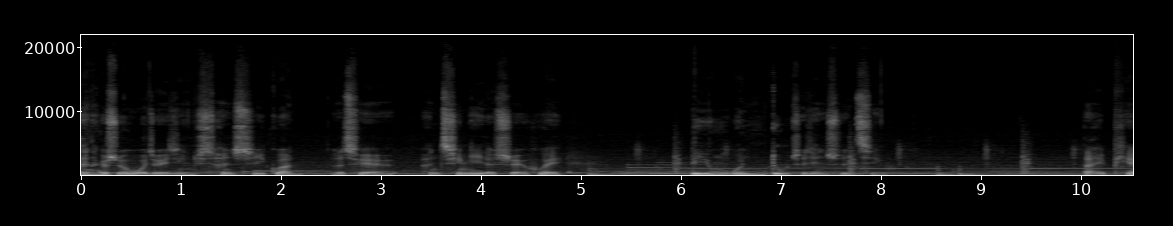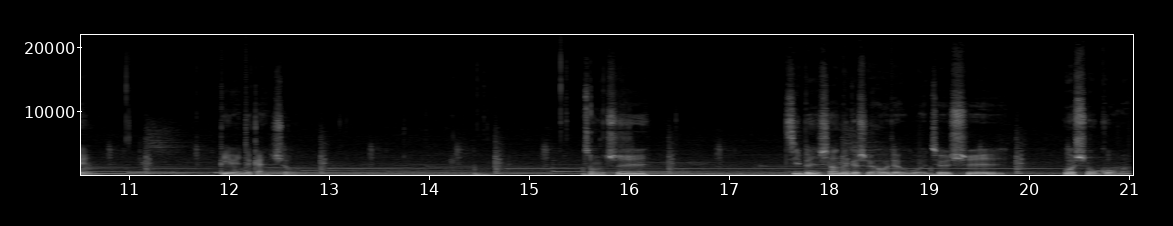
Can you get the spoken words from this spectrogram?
在那个时候，我就已经很习惯，而且很轻易的学会利用温度这件事情来骗别人的感受。总之，基本上那个时候的我就是，我说过嘛，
